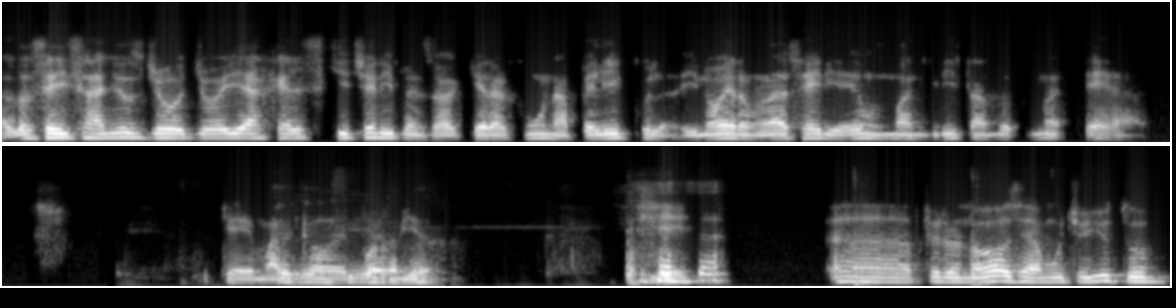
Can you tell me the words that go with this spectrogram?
A los 6 años yo, yo veía Hell's Kitchen y pensaba que era como una película y no era una serie de un man gritando. Era que marcado de por vida. Sí. Ah, pero no, o sea, mucho YouTube.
